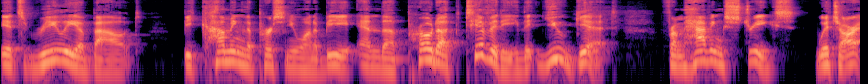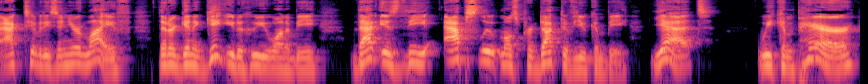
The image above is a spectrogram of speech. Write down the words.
It's really about becoming the person you want to be and the productivity that you get from having streaks which are activities in your life that are going to get you to who you want to be. That is the absolute most productive you can be. Yet we compare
